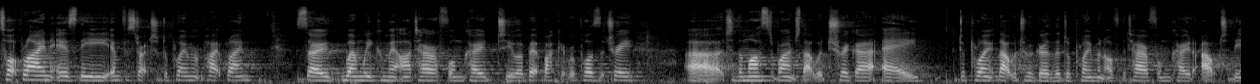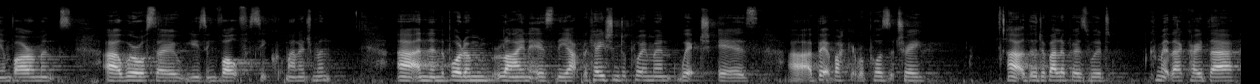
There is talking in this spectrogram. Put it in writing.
top line is the infrastructure deployment pipeline. So when we commit our Terraform code to a Bitbucket repository, uh, to the master branch, that would trigger a deploy, that would trigger the deployment of the Terraform code out to the environments. Uh, we're also using Vault for secret management. Uh, and then the bottom line is the application deployment, which is uh, a Bitbucket repository. Uh, the developers would commit their code there,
